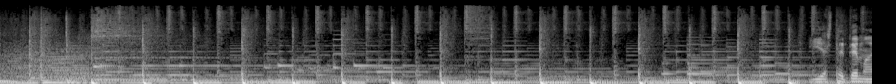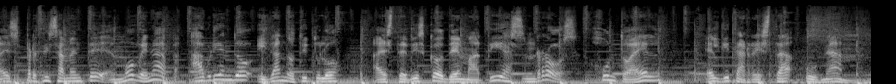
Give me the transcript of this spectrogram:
y este tema es precisamente Moving Up, abriendo y dando título a este disco de Matías Ross, junto a él el guitarrista Unam.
